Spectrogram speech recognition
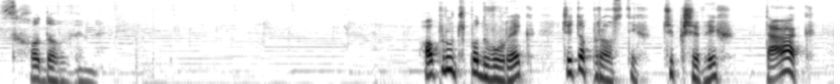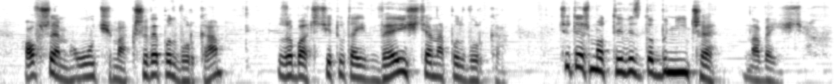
schodowym. Oprócz podwórek, czy to prostych, czy krzywych, tak, owszem, Łódź ma krzywe podwórka, zobaczcie tutaj wejścia na podwórka, czy też motywy zdobnicze na wejściach.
